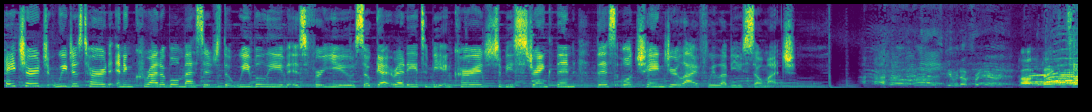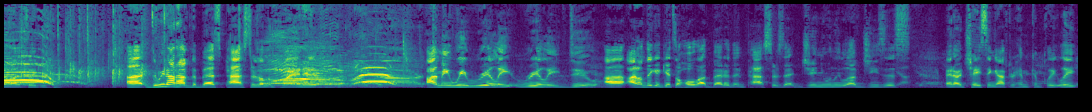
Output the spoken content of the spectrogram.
Hey, church, we just heard an incredible message that we believe is for you. So get ready to be encouraged, to be strengthened. This will change your life. We love you so much. Let's give it up for Eric. Uh, thank you so much. Thank you. Uh, do we not have the best pastors on the planet? I mean, we really, really do. Uh, I don't think it gets a whole lot better than pastors that genuinely love Jesus and are chasing after him completely,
